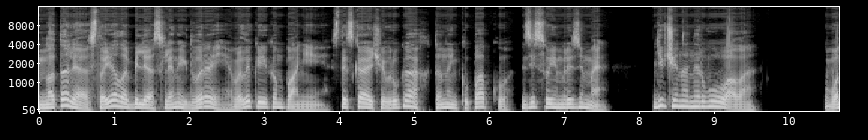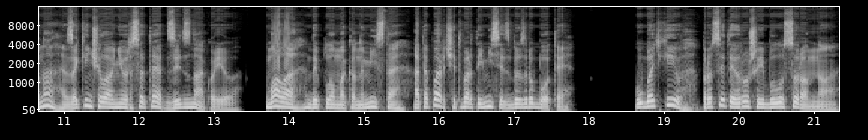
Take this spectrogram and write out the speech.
Наталя стояла біля скляних дверей великої компанії, стискаючи в руках тоненьку папку зі своїм резюме. Дівчина нервувала. Вона закінчила університет з відзнакою, мала диплом економіста, а тепер четвертий місяць без роботи. У батьків просити грошей було соромно,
